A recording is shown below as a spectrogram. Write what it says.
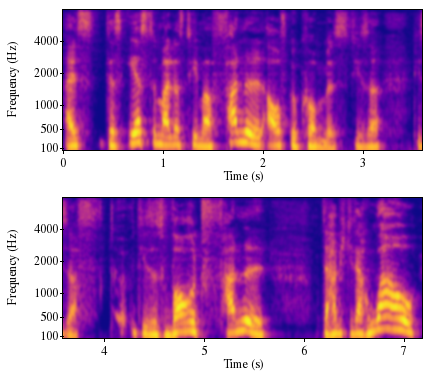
als das erste Mal das Thema Funnel aufgekommen ist, dieser, dieser, dieses Wort Funnel, da habe ich gedacht, wow,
